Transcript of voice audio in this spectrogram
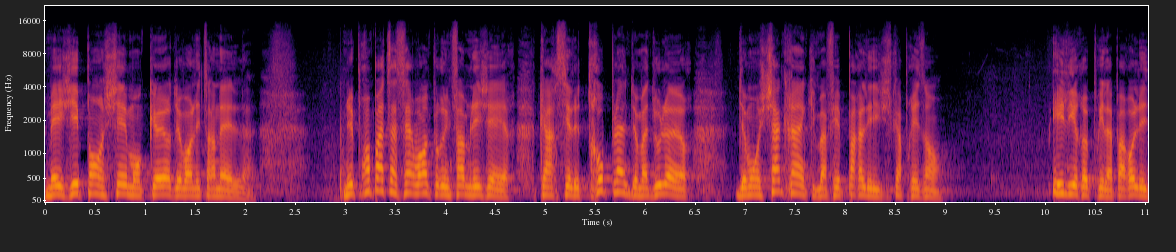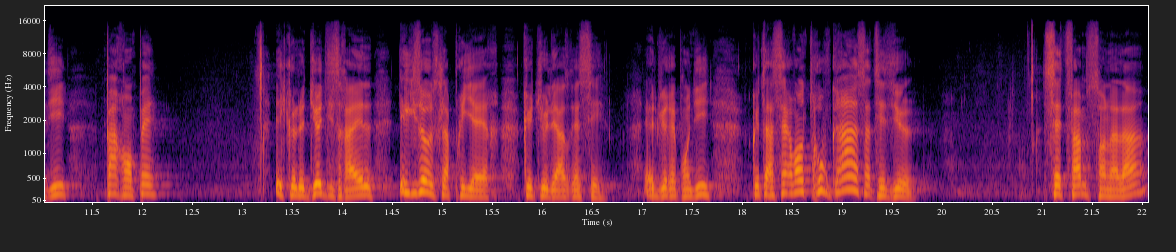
Mais j'ai penché mon cœur devant l'Éternel. Ne prends pas ta servante pour une femme légère, car c'est le trop-plein de ma douleur, de mon chagrin qui m'a fait parler jusqu'à présent. Il y reprit la parole et dit, Pars en paix, et que le Dieu d'Israël exauce la prière que tu lui as adressée. Elle lui répondit, Que ta servante trouve grâce à tes yeux. Cette femme s'en alla,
